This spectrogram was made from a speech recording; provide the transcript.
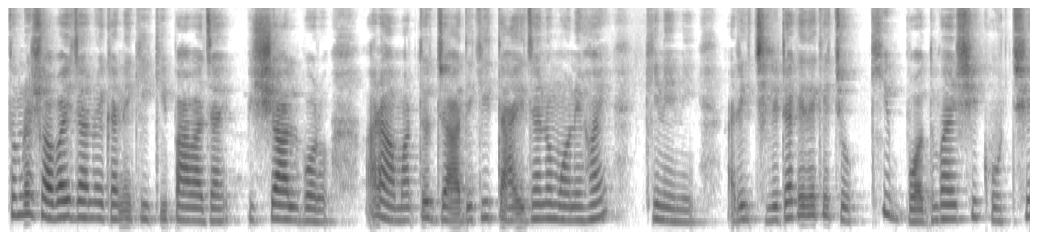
তোমরা সবাই জানো এখানে কি কি পাওয়া যায়, বিশাল বড়। আর আমার তো যা দেখি তাই যেন মনে হয় কিনে নিই আর এই ছেলেটাকে দেখেছ? কি বদমাইশি করছে।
